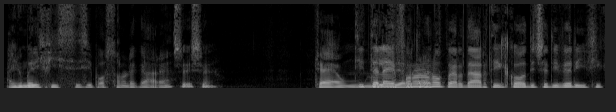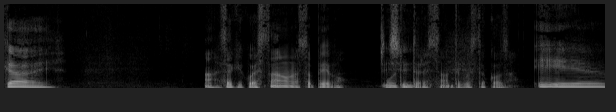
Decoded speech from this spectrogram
ai numeri fissi si possono legare? sì sì cioè un Ti telefonano 03... per darti il codice di verifica. E... Ah, sai che questa non la sapevo. Sì, Molto sì. interessante questa cosa. E,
